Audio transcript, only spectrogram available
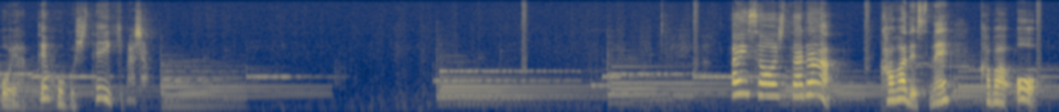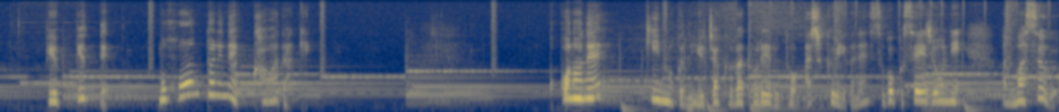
こうやってほぐしていきましょう。はいそうしたら皮ですね。皮をピュッピュってもう本当にね皮だけ。ここのね筋膜の癒着が取れると足首がねすごく正常にまっすぐ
